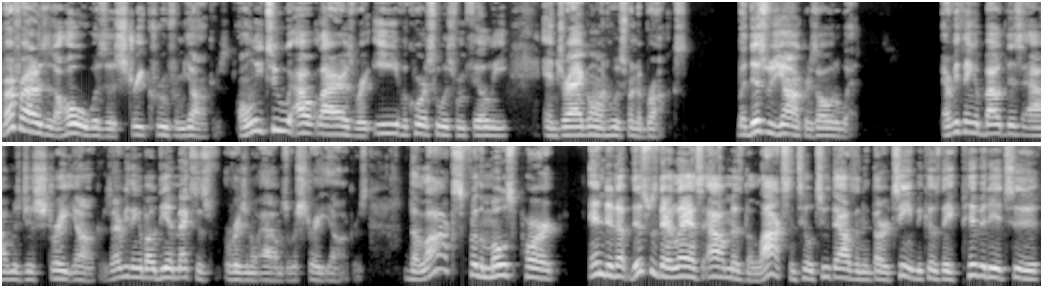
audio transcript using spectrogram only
Ruff Ryders as a whole was a street crew from Yonkers. Only two outliers were Eve, of course, who was from Philly, and Drag-On, who was from the Bronx. But this was Yonkers all the way. Everything about this album is just straight Yonkers. Everything about DMX's original albums were straight Yonkers. The LOX, for the most part, ended up, this was their last album as the LOX until 2013 because they pivoted to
